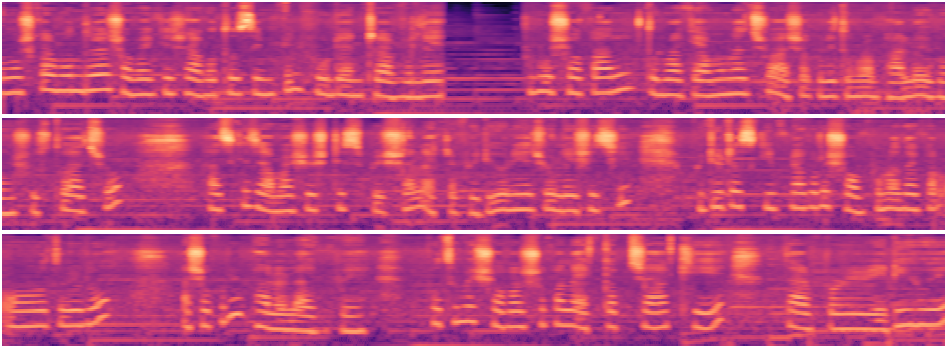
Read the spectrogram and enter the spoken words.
নমস্কার বন্ধুরা, সবাইকে স্বাগত সিম্পল ফুড অ্যান্ড ট্রাভেলে। শুভ সকাল, তোমরা কেমন আছো? আশা করি তোমরা ভালো এবং সুস্থ আছো। আজকে জামাই ষষ্ঠী স্পেশাল একটা ভিডিও নিয়ে চলে এসেছি। ভিডিওটা স্কিপ না করে সম্পূর্ণ দেখার অনুরোধ রইল। আশা করি ভালো লাগবে। প্রথমে সকাল সকাল এক কাপ চা খেয়ে তারপরে রেডি হয়ে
